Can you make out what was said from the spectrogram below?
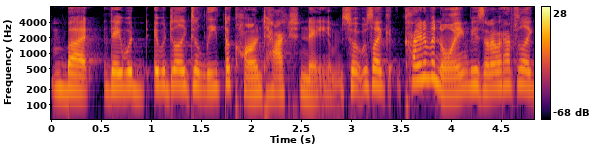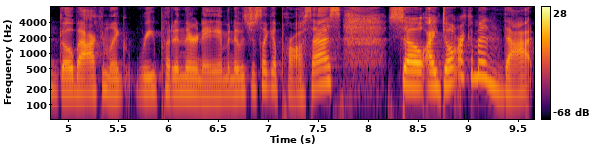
but they would it would like delete the contact name. So it was like kind of annoying because then I would have to like go back and like re-put in their name and it was just like a process. So I don't recommend that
